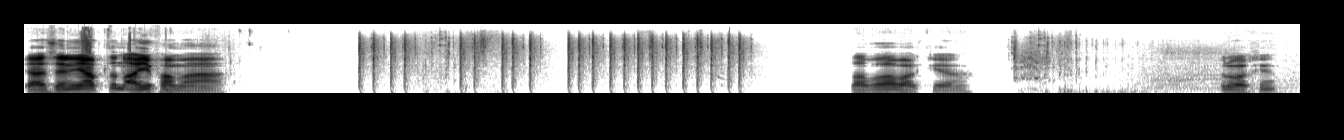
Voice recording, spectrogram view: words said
Ya senin yaptığın ayıp ama ha. Lavuğa bak ya. Dur bakayım.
